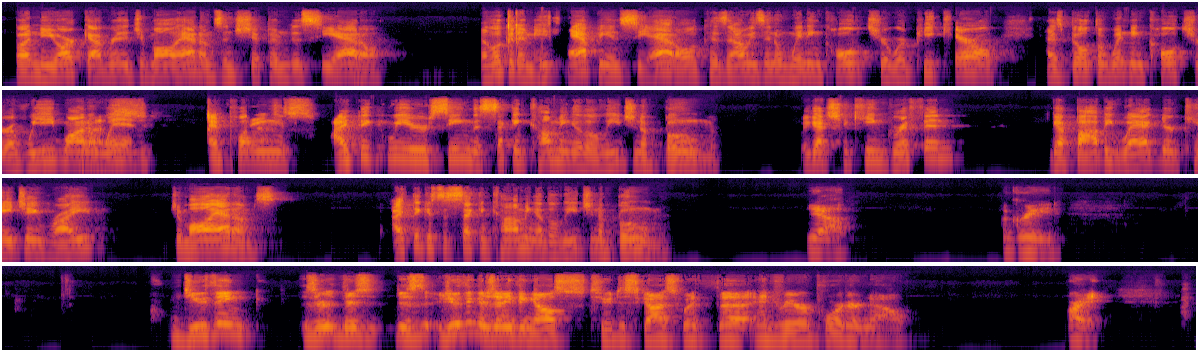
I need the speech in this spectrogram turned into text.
but New York got rid of Jamal Adams and shipped him to Seattle. And look at him; he's happy in Seattle because now he's in a winning culture where Pete Carroll has built a winning culture of we want to Yes. win and playing. Yes. I think we are seeing the second coming of the Legion of Boom. We got Shaquem Griffin, We got Bobby Wagner, KJ Wright, Jamal Adams. I think it's the second coming of the Legion of Boom. Yeah. Agreed. Do you think is there there's, there's do you think there's anything else to discuss with the injury report or no? All right.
